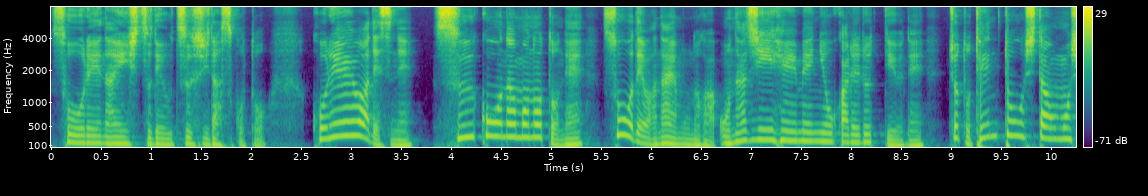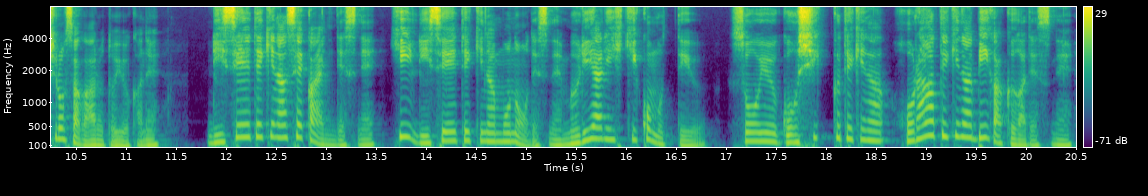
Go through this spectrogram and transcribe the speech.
壮麗な演出で映し出すこと。これはですね、崇高なものとね、そうではないものが同じ平面に置かれるっていうね、ちょっと転倒した面白さがあるというかね、理性的な世界にですね、非理性的なものをですね、無理やり引き込むっていう、そういうゴシック的な、ホラー的な美学がですね、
